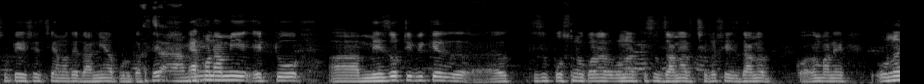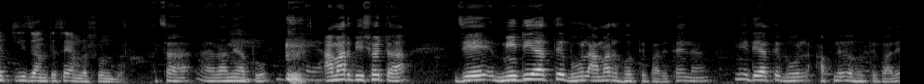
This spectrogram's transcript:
ছুটে এসেছি আমাদের রানিয়াপুর কাছে। আচ্ছা, এখন আমি একটু আহ, মেজো টিভিকে আহ, কিছু প্রশ্ন করার ওনার কিছু জানার ছিল সেই জানার মানে ওনার কি জানতে চাই আমরা শুনব। আচ্ছা রানী আপু আমার বিষয়টা যে মিডিয়াতে ভুল আমার হতে পারে তাই না? মিডিয়াতে ভুল আপনারও হতে পারে।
